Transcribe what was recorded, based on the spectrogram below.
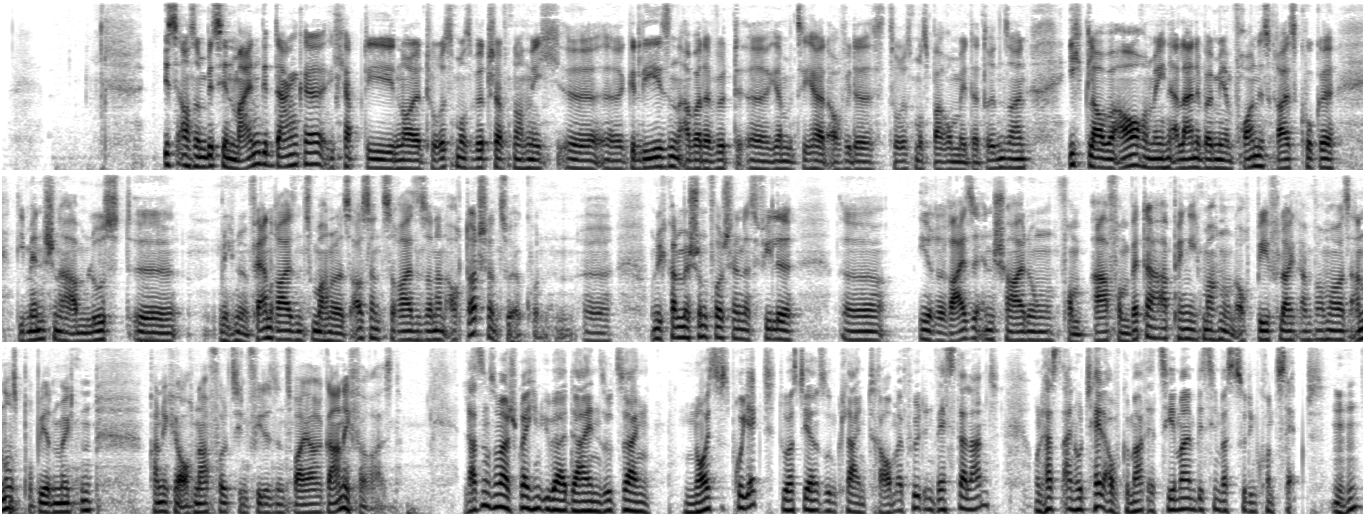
Ist auch so ein bisschen mein Gedanke. Ich habe die neue Tourismuswirtschaft noch nicht äh, äh, gelesen, aber da wird äh, ja mit Sicherheit auch wieder das Tourismusbarometer drin sein. Ich glaube auch, und wenn ich alleine bei mir im Freundeskreis gucke, die Menschen haben Lust, äh, nicht nur Fernreisen zu machen oder ins Ausland zu reisen, sondern auch Deutschland zu erkunden. Äh, und ich kann mir schon vorstellen, dass viele äh, ihre Reiseentscheidungen vom A vom Wetter abhängig machen und auch B vielleicht einfach mal was anderes probieren möchten, kann ich ja auch nachvollziehen. Viele sind zwei Jahre gar nicht verreist. Lass uns mal sprechen über dein sozusagen neuestes Projekt. Du hast ja so einen kleinen Traum erfüllt in Westerland und hast ein Hotel aufgemacht. Erzähl mal ein bisschen was zu dem Konzept. Mhm.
